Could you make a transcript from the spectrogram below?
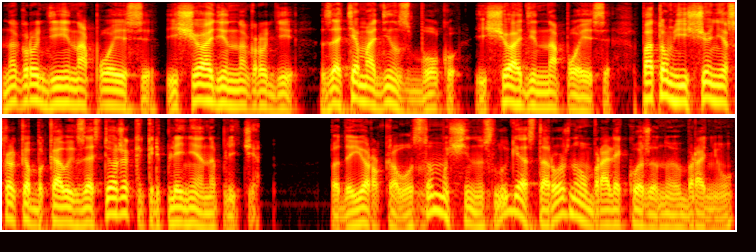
На груди, на поясе, еще один на груди, затем один сбоку, еще один на поясе, потом еще несколько боковых застежек и крепления на плече. Под ее руководством мужчины-слуги осторожно убрали кожаную броню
